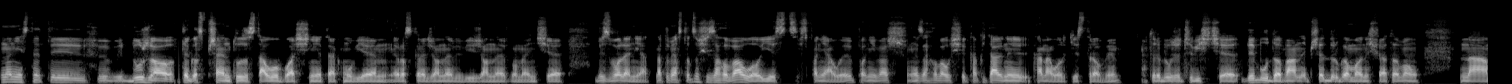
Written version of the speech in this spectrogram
No niestety dużo tego sprzętu zostało właśnie, tak mówię, rozkradzione, wywiezione w momencie wyzwolenia. Natomiast to, co się zachowało, jest wspaniałe, ponieważ zachował się kapitalny kanał orkiestrowy, który był rzeczywiście wybudowany przed II wojną światową na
